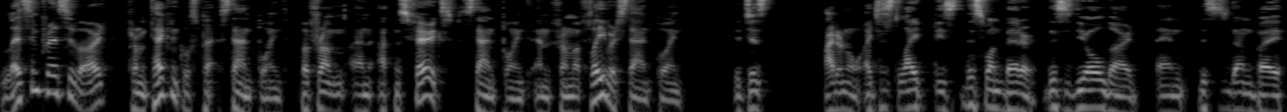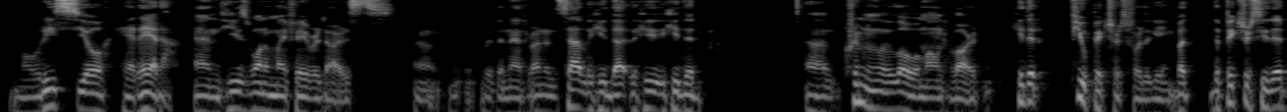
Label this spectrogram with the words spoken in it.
less impressive art from a technical sp- standpoint, but from an atmospheric standpoint and from a flavor standpoint, it just I don't know. I just like this this one better. This is the old art, and this is done by Mauricio Herrera, and he's one of my favorite artists uh, with the Netrunner. Sadly, he did he he did criminally low amount of art. He did few pictures for the game, but the pictures he did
